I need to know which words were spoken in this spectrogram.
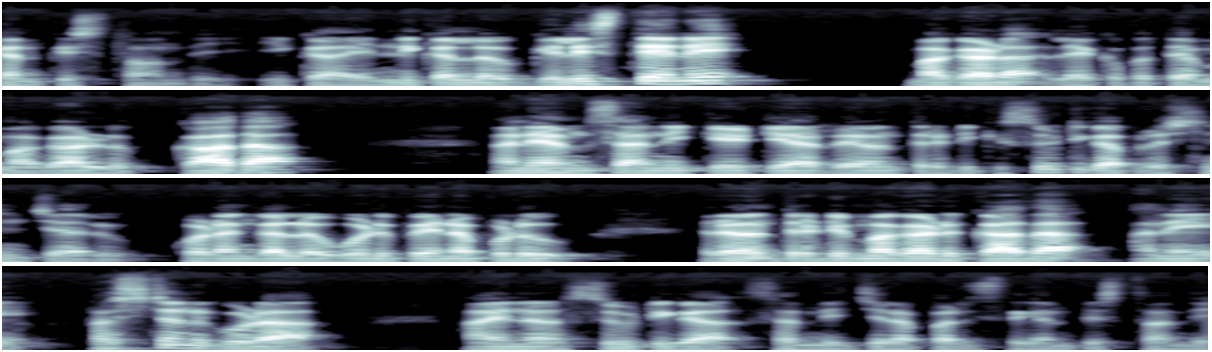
కనిపిస్తోంది. ఇక ఎన్నికల్లో గెలిస్తేనే మగాడ లేకపోతే మగాళ్ళు కాదా అనే అంశాన్ని కేటీఆర్ రేవంత్ రెడ్డికి సూటిగా ప్రశ్నించారు. కొడంగల్లో ఓడిపోయినప్పుడు రేవంత్ రెడ్డి మగాడు కాదా అనే ప్రశ్నను కూడా ఆయన సూటిగా సంధించిన పరిస్థితి కనిపిస్తోంది.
